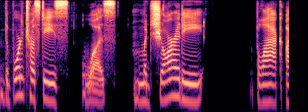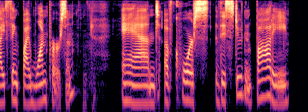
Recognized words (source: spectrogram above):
The board of trustees was majority black, I think, by one person. Mm-hmm. And of course, the student body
